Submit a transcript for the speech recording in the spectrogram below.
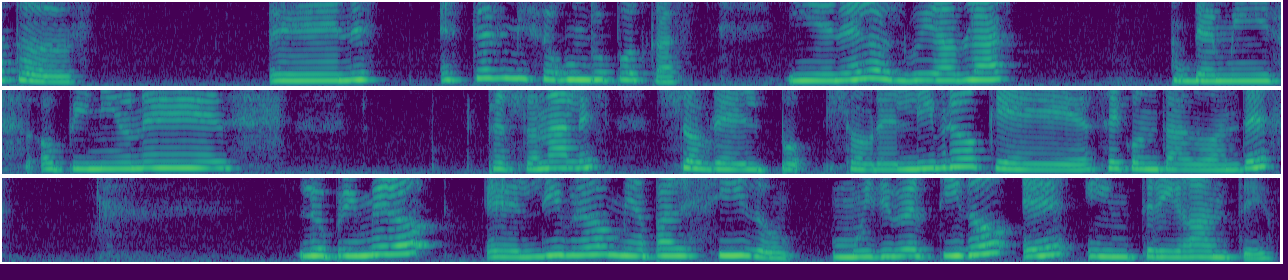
a todos. Este es mi segundo podcast y en él os voy a hablar de mis opiniones personales sobre el, sobre el libro que os he contado antes. Lo primero, el libro me ha parecido muy divertido e intrigante.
